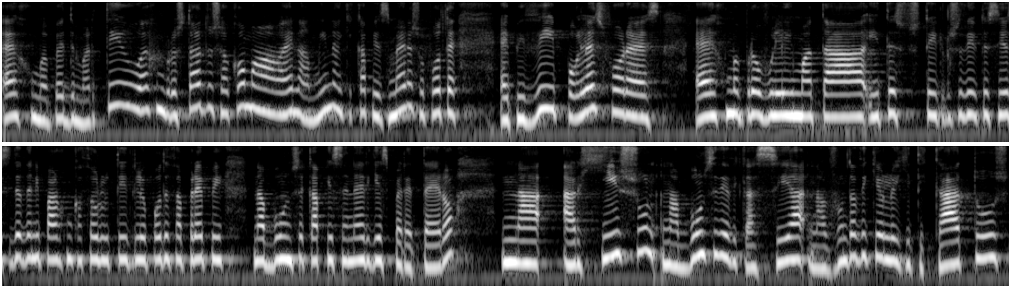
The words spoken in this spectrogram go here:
έχουμε 5 Μαρτίου, έχουν μπροστά τους ακόμα ένα μήνα και κάποιες μέρες, οπότε επειδή πολλές φορές έχουμε προβλήματα είτε στους τίτλους ιδιοκτησίας, είτε δεν υπάρχουν καθόλου τίτλοι, οπότε θα πρέπει να μπουν σε κάποιες ενέργειες περαιτέρω, να αρχίσουν να μπουν στη διαδικασία, να βρουν τα δικαιολογητικά τους,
